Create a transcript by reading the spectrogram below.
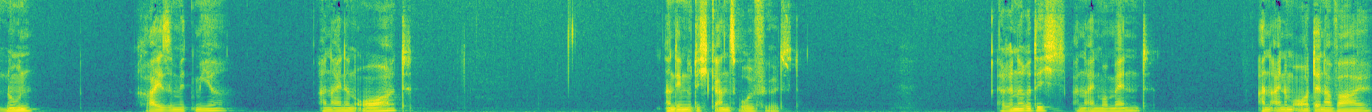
Und nun reise mit mir an einen Ort, an dem du dich ganz wohl fühlst. Erinnere dich an einen Moment, an einem Ort deiner Wahl,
